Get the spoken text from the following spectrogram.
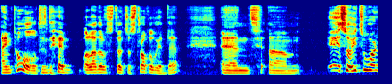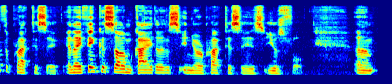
I'm told that a lot of students struggle with them. And um, eh, so it's worth practicing. And I think some guidance in your practice is useful. Um,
